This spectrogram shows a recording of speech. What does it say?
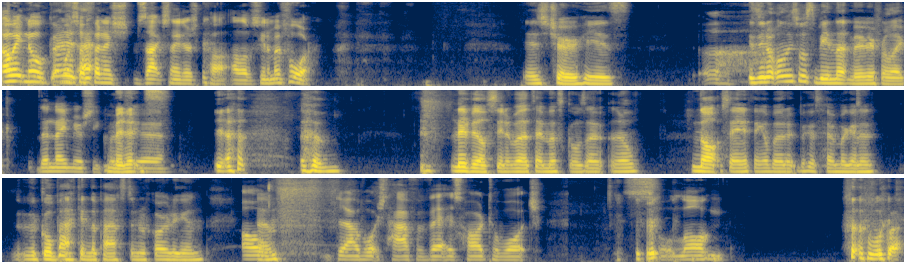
Oh wait, no. Granted, Once I I- finish Zack Snyder's cut, I'll have seen him in four. It's true. He is. Ugh. Is he not only supposed to be in that movie for like The nightmare sequence. minutes? Yeah. Um, maybe I've seen it by the time this goes out, and I'll not say anything about it because how am I gonna go back in the past and record again? Oh, Um, dude, I've watched half of it. It's hard to watch. So long. what,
